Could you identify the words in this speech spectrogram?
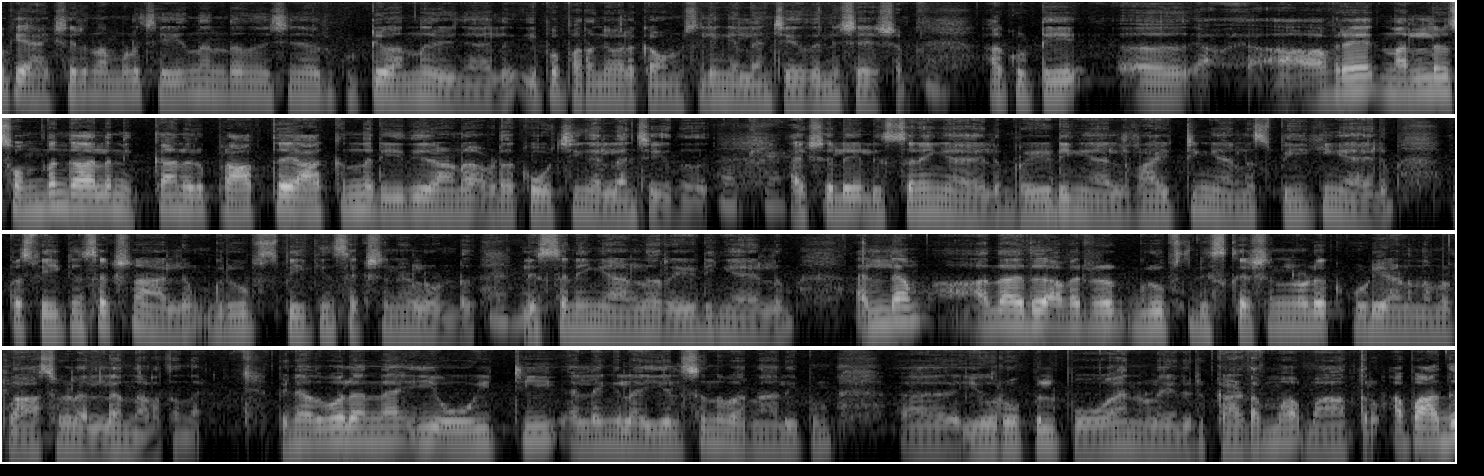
ഓക്കെ ആക്ച്വലി നമ്മൾ ചെയ്യുന്നത് എന്താണെന്ന് വെച്ച് കഴിഞ്ഞാൽ ഒരു കുട്ടി വന്നു കഴിഞ്ഞാൽ ഇപ്പോൾ പറഞ്ഞ പോലെ കൗൺസിലിംഗ് എല്ലാം ചെയ്തതിന് ശേഷം ആ കുട്ടി അവരെ നല്ലൊരു സ്വന്തം കാലം നിൽക്കാൻ ഒരു പ്രാപ്തയാക്കുന്ന രീതിയിലാണ് അവിടെ കോച്ചിങ് എല്ലാം ചെയ്യുന്നത്. ആക്ച്വലി ലിസണിങ് ആയാലും റീഡിങ് ആയാലും റൈറ്റിംഗ് ആയാലും സ്പീക്കിംഗ് ആയാലും ഇപ്പോൾ സ്പീക്കിംഗ് സെക്ഷൻ ആയാലും ഗ്രൂപ്പ് സ്പീക്കിംഗ് സെക്ഷനുകളുണ്ട് ലിസണിങ് ആയാലും റീഡിംഗ് ആയാലും എല്ലാം അതായത് അവരുടെ ഗ്രൂപ്പ് ഡിസ്കഷനിലൂടെ കൂടിയാണ് നമ്മൾ ക്ലാസ്സുകളെല്ലാം നടത്തുന്നത്. പിന്നെ അതുപോലെ തന്നെ ഈ ഒ ടി അല്ലെങ്കിൽ ഐ എൽസ് എന്ന് പറഞ്ഞാൽ ഇപ്പം യൂറോപ്പിൽ പോകാനുള്ളതിന്റെ ഒരു കടമ മാത്രം. അപ്പോൾ അത്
